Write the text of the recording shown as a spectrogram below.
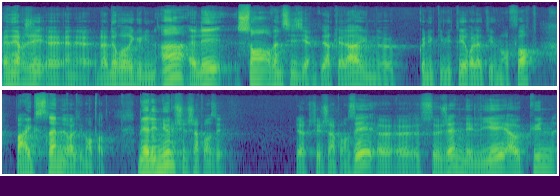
Euh, euh, la neuroréguline 1, elle est 126e, c'est-à-dire qu'elle a une connectivité relativement forte, pas extrême, mais relativement forte. Mais elle est nulle chez le chimpanzé. C'est-à-dire que chez le chimpanzé, euh, ce gène n'est lié à aucune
